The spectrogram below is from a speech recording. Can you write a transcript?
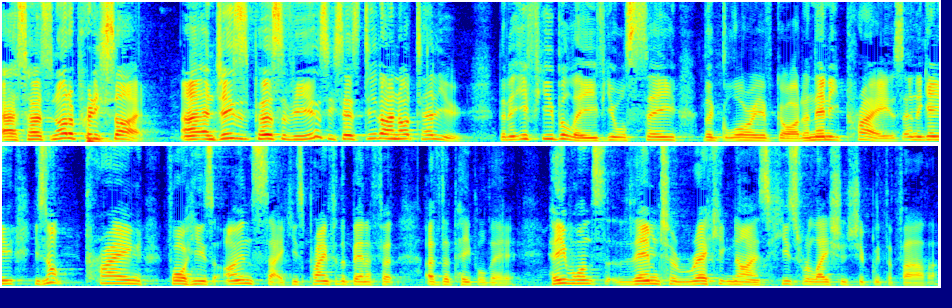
Uh, so it's not a pretty sight. Uh, and Jesus perseveres. He says, Did I not tell you that if you believe, you will see the glory of God? And then he prays. And again, he's not praying for his own sake, he's praying for the benefit of the people there. He wants them to recognize his relationship with the Father.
